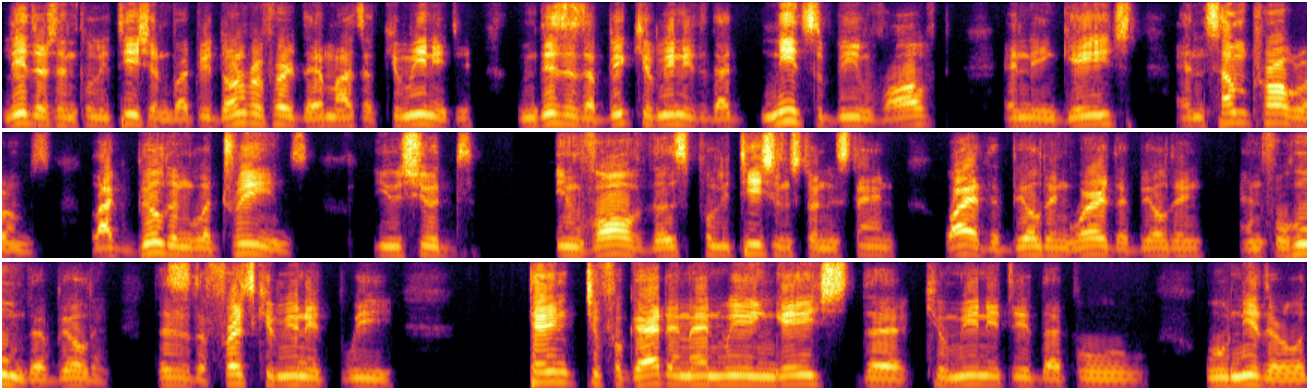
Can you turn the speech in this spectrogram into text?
leaders and politicians, but we don't refer them as a community. And this is a big community that needs to be involved and engaged. And some programs like building latrines, you should involve those politicians to understand why they're building, where they're building, and for whom they're building. This is the first community we tend to forget, and then we engage the community that will will need a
